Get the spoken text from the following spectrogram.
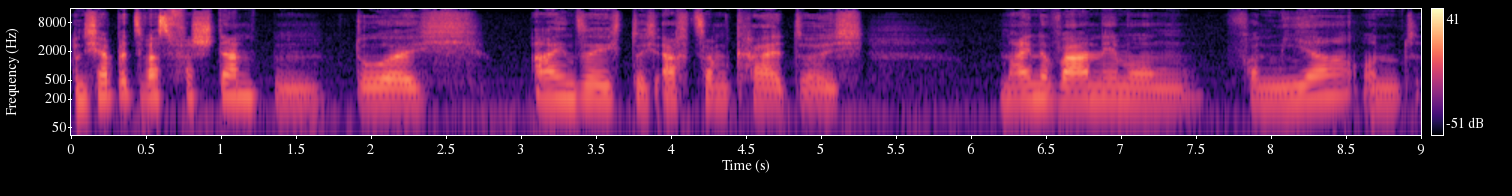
Und ich habe jetzt was verstanden durch Einsicht, durch Achtsamkeit, durch meine Wahrnehmung von mir und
